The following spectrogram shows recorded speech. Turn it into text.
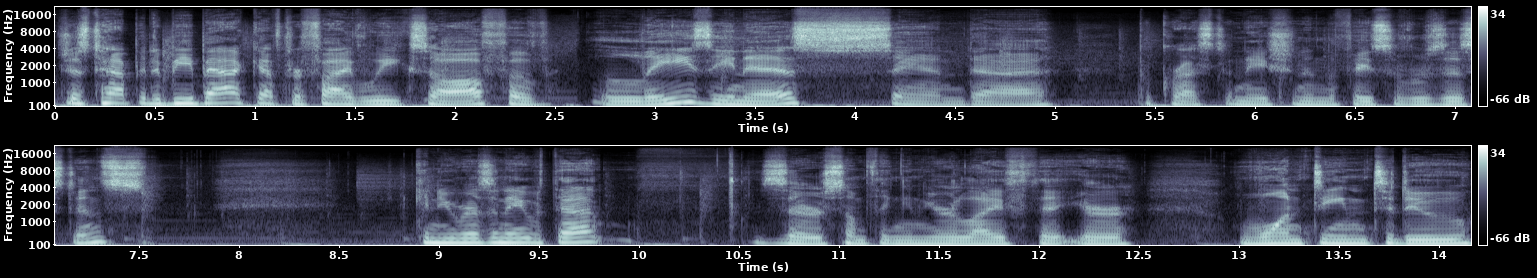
Just happy to be back after five weeks off of laziness and uh, procrastination in the face of resistance. Can you resonate with that? Is there something in your life that you're wanting to do,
